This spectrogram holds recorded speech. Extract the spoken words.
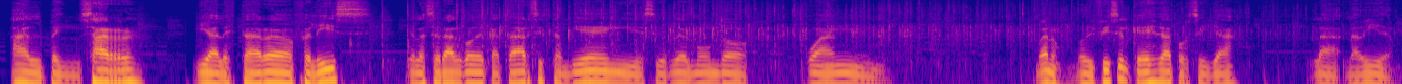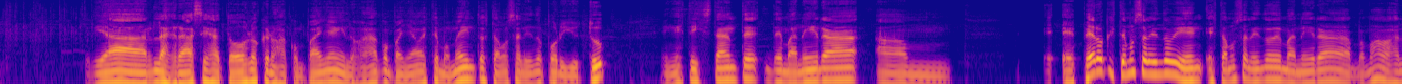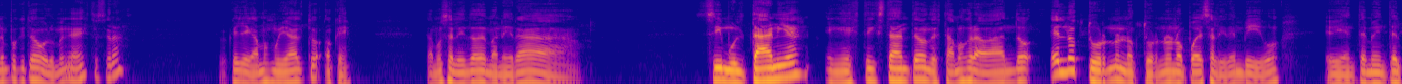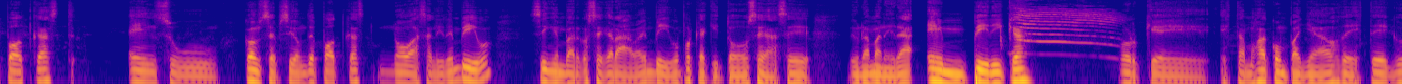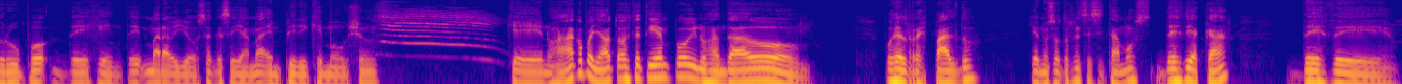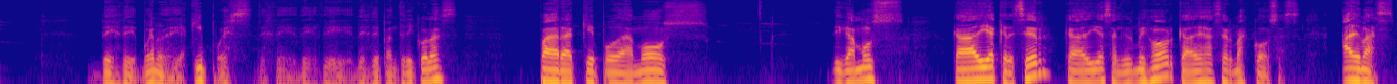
al pensar y al estar uh, feliz y al hacer algo de catarsis también y decirle al mundo cuán, bueno, lo difícil que es de por sí ya la, la vida. Quería dar las gracias a todos los que nos acompañan y los han acompañado en este momento. Estamos saliendo por YouTube en este instante de manera... E, espero que estemos saliendo bien. Estamos saliendo de manera... Vamos a bajarle un poquito de volumen a esto, ¿será? Creo que llegamos muy alto. Ok. Estamos saliendo de manera simultánea en este instante donde estamos grabando el nocturno. El nocturno no puede salir en vivo. Evidentemente el podcast en su concepción de podcast no va a salir en vivo, sin embargo se graba en vivo porque aquí todo se hace de una manera empírica porque estamos acompañados de este grupo de gente maravillosa que se llama Empiric Emotions, que nos han acompañado todo este tiempo y nos han dado pues el respaldo que nosotros necesitamos desde acá, desde desde, bueno, desde aquí, pues, desde, desde, desde Pantrícolas, para que podamos, digamos, cada día crecer, cada día salir mejor, cada vez hacer más cosas. Además,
